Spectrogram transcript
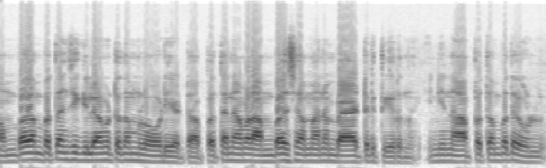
അമ്പത് അമ്പത്തഞ്ച് കിലോമീറ്റർ നമ്മൾ ഓടി കേട്ടോ. അപ്പോൾ തന്നെ നമ്മുടെ അമ്പത് ശതമാനം ബാറ്ററി തീർന്നു. ഇനി നാൽപ്പത്തൊമ്പതേ ഉള്ളൂ.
